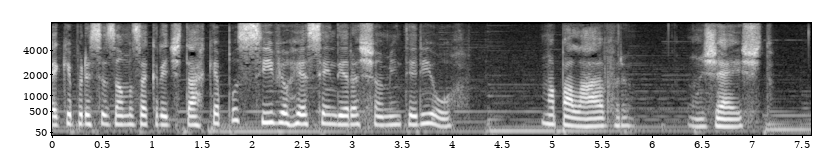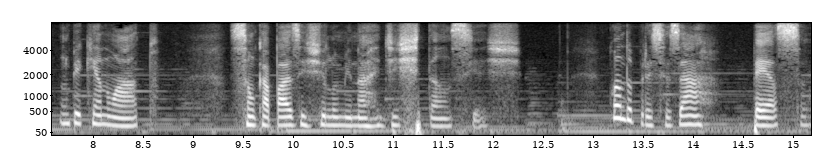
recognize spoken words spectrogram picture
é que precisamos acreditar que é possível reacender a chama interior. Uma palavra, um gesto, um pequeno ato são capazes de iluminar distâncias. Quando precisar, peça.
